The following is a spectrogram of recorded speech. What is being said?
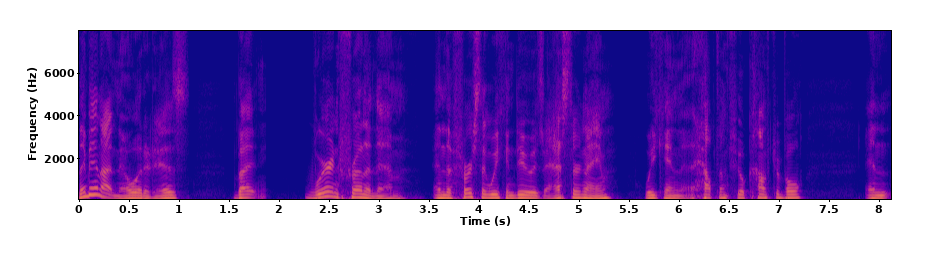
They may not know what it is, but we're in front of them. And the first thing we can do is ask their name. We can help them feel comfortable. And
